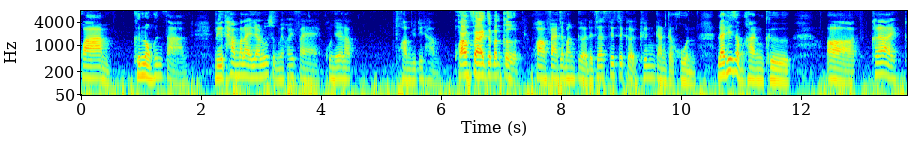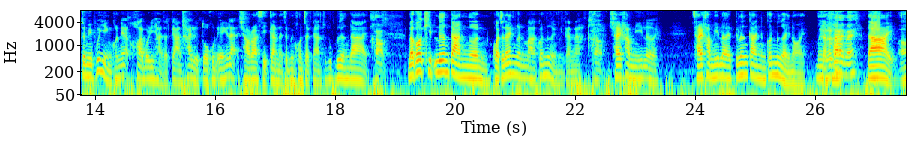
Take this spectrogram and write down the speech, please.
ความขึ้นลงขึ้นศาลหรือทำอะไรแล้วรู้สึกไม่ค่อยแฟร์คุณจะได้รับความยุติธรรม ความแฟร์จะบังเกิด ความแฟร์จะบังเกิด The Justice จะเกิดขึ้นกันกับคุณ และที่สำคัญคือ เอ่อเขาเรียกอะไรจะมีผู้หญิงคนเนี้ยคอยบริหารจัดการให้หรือตัวคุณเองนี่แหละ ชาวราศีกันน่ะจะเป็นคนจัดการทุกๆเรื่องได้ครับแล้วก็คิดเรื่องการเงินกว่าจะได้เงินมาก็เหนื่อยเหมือนกันนะครับใช้คำนี้เลย ใช้คำนี้เลยเรื่องการเงินก็เหนื่อยหน่อยเหนื่อยแล้วะครับได้ไหมได้อ๋อ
